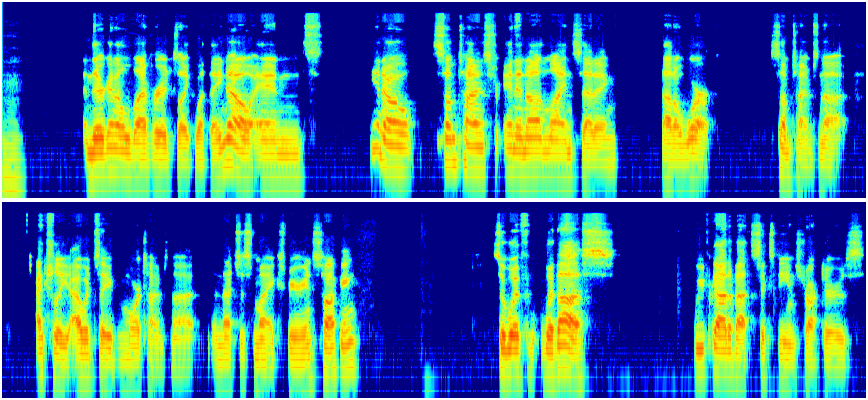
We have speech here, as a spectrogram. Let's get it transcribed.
Mm. And they're going to leverage like what they know. And, you know, sometimes in an online setting, that'll work, sometimes not actually i would say more times not and that's just my experience talking. So with with us we've got about 60 instructors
